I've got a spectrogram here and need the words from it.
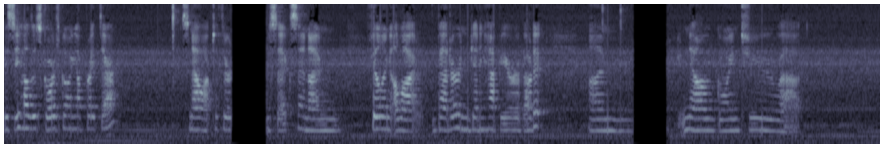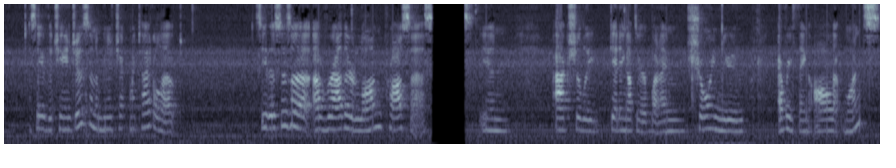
you see how the score is going up right there? It's now up to 36, and I'm feeling a lot better and getting happier about it. I'm now going to uh, save the changes and I'm going to check my title out. See, this is a, a rather long process in actually getting up there, but I'm showing you everything all at once.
